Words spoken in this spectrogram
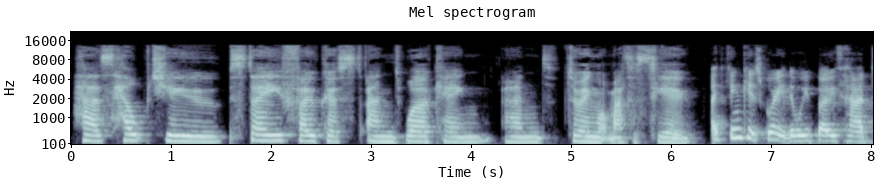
has helped you stay focused and working and doing what matters to you? I think it's great that we've both had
